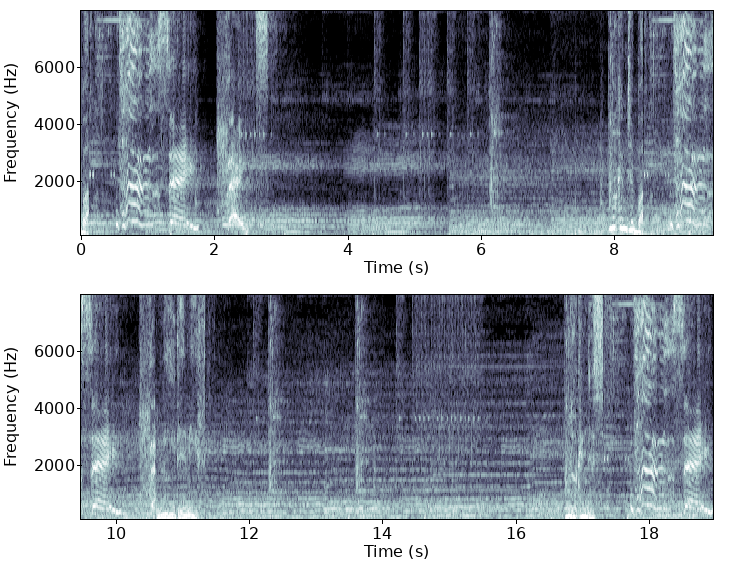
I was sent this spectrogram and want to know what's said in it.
Buy. Say thanks. Looking to buy. Say thanks. Need anything. Looking to Say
